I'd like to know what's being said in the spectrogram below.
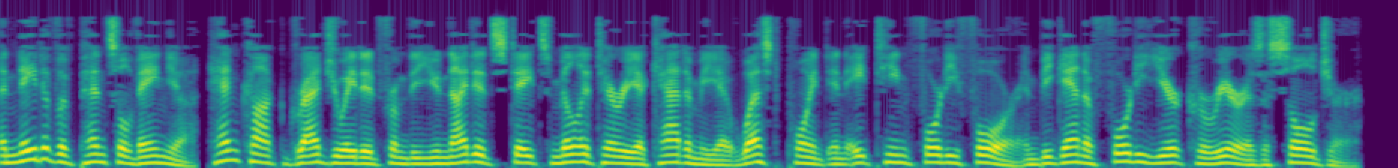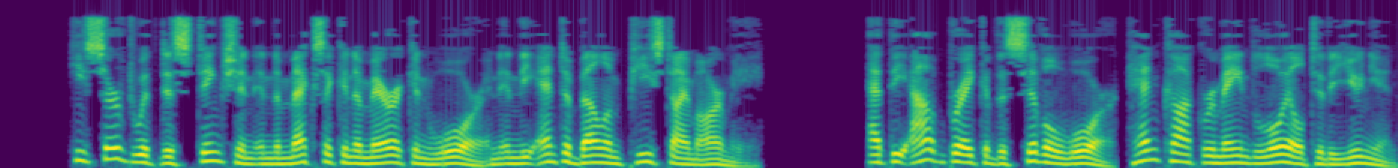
A native of Pennsylvania, Hancock graduated from the United States Military Academy at West Point in 1844 and began a 40-year career as a soldier. He served with distinction in the Mexican–American War and in the antebellum peacetime army. At the outbreak of the Civil War, Hancock remained loyal to the Union.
